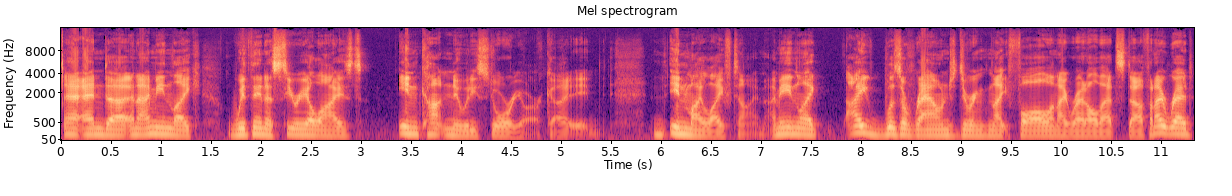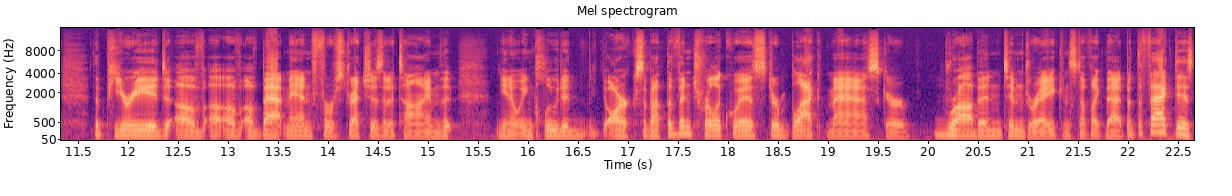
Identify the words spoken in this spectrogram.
And uh, and I mean like within a serialized in continuity story arc uh, in my lifetime. I mean like I was around during Knightfall and I read all that stuff and I read the period of of, of Batman for stretches at a time that you know included arcs about the ventriloquist or Black Mask or Robin, Tim Drake and stuff like that. But the fact is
